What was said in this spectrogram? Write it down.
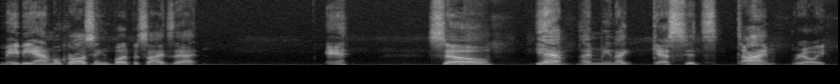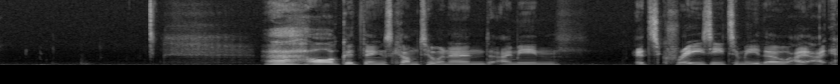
Maybe Animal Crossing, but besides that, eh. So, yeah, I mean, I guess it's time, really. Ah, all good things come to an end. I mean, it's crazy to me though. I, I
